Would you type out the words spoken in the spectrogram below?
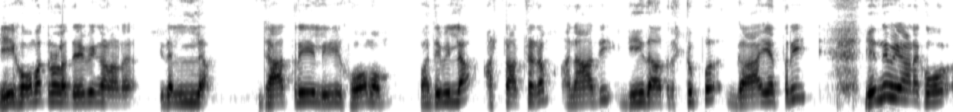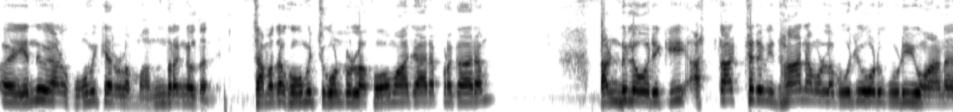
ഈ ഹോമത്തിനുള്ള ദ്രവ്യങ്ങളാണ് ഇതെല്ലാം. രാത്രിയിൽ ഈ ഹോമം പതിവില്ല അഷ്ടാക്ഷരം അനാദി ഗീതാ ദൃഷ്ടുപ്പ് ഗായത്രി എന്നിവയാണ് എന്നിവയാണ് ഹോമിക്കാനുള്ള മന്ത്രങ്ങൾ തന്നെ. ചമത ഹോമിച്ചുകൊണ്ടുള്ള ഹോമാചാരപ്രകാരം തണ്ടുല ഒരുക്കി അഷ്ടാക്ഷര വിധാനമുള്ള പൂജയോടുകൂടിയുമാണ്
